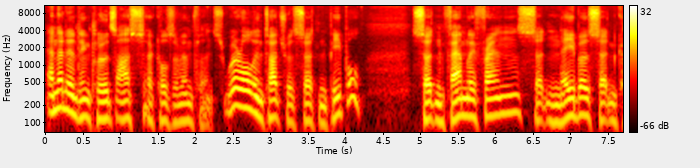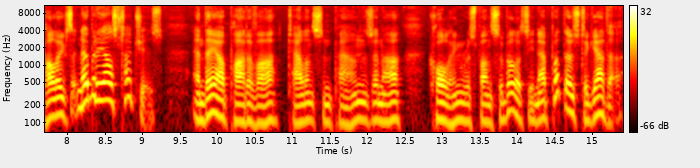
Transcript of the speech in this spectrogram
And then it includes our circles of influence. We're all in touch with certain people, certain family friends, certain neighbors, certain colleagues that nobody else touches. And they are part of our talents and pounds and our calling responsibility. Now put those together.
